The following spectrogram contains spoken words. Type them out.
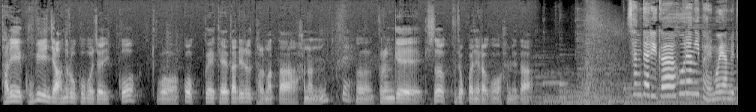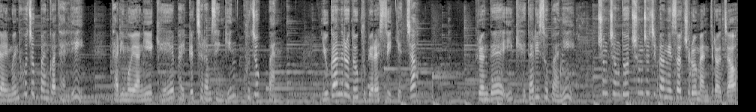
다리 굽이 이제 안으로 굽어져 있고 뭐 꼭그 개다리를 닮았다 하는 네. 어, 그런 게 있어 구족반이라고 합니다. 상다리가 호랑이 발 모양을 닮은 호족반과 달리 다리 모양이 개의 발끝처럼 생긴 구족반. 육안으로도 구별할 수 있겠죠? 그런데 이 개다리 소반이 충청도 충주지방에서 주로 만들어져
